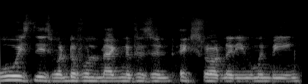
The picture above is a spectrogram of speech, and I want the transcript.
who is this wonderful, magnificent, extraordinary human being,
